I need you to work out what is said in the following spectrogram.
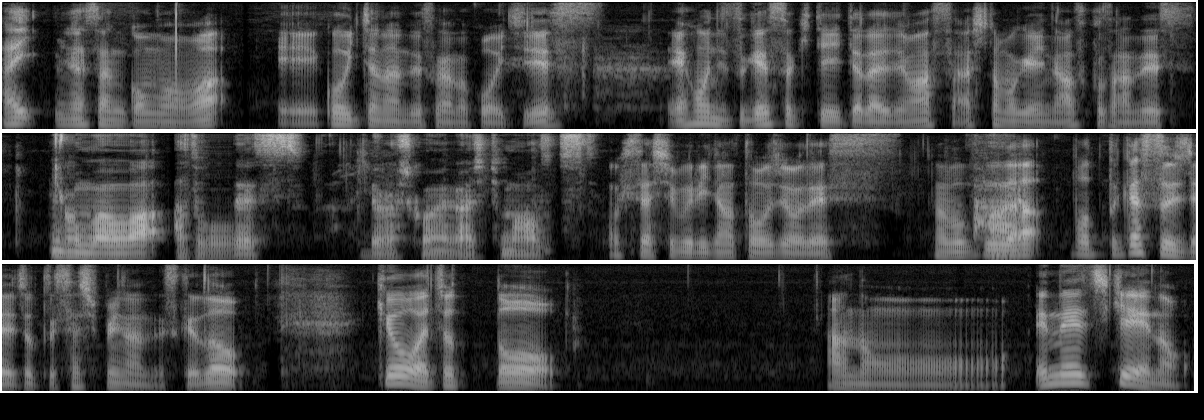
はい、皆さんこんばんは。えー、こういちゃなんですがのこういちです。えー本日ゲスト来ていただいてます。明日もゲイのあすこさんです。こんばんは、あそこです。よろしくお願いします。お久しぶりの登場です。まあ僕はが、ポッドキャスト自体ちょっと久しぶりなんですけど、今日はちょっと、あのー NHK の、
